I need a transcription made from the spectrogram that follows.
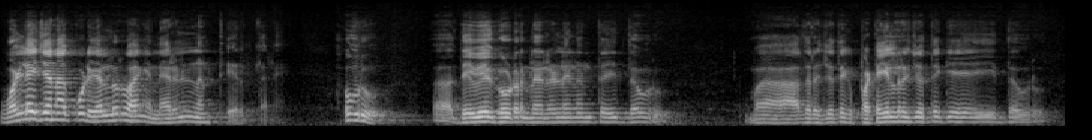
ಒಳ್ಳೆ ಜನ ಕೂಡ ಎಲ್ಲರೂ ಹಾಗೆ ನೆರಳಿನಂತೆ ಇರ್ತಾರೆ. ಅವರು ದೇವೇಗೌಡರ ನೆರಳಿನಂತೆ ಇದ್ದವರು ಅದರ ಜೊತೆಗೆ ಪಟೇಲರ ಜೊತೆಗೆ ಇದ್ದವರು.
